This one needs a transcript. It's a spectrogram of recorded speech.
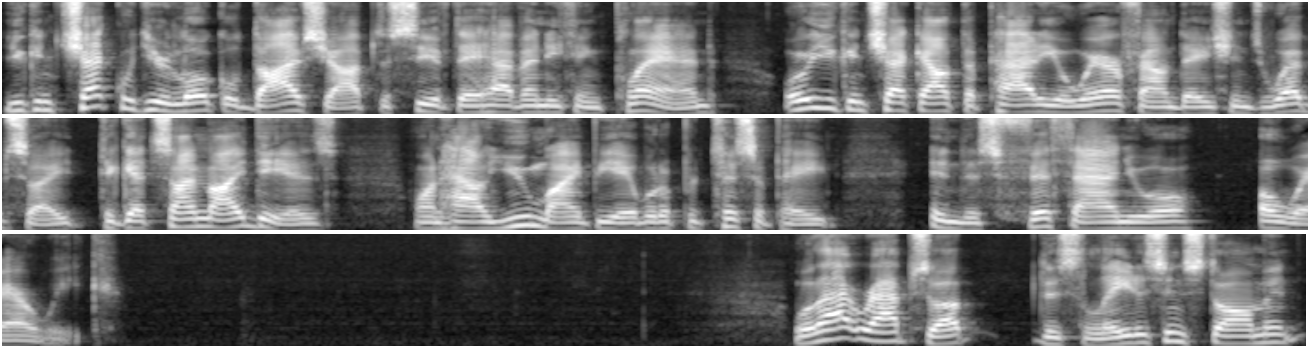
You can check with your local dive shop to see if they have anything planned or you can check out the PADI Aware Foundation's website to get some ideas on how you might be able to participate in this fifth annual Aware Week. Well, that wraps up this latest installment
